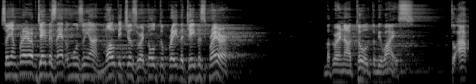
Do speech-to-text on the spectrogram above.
So yung prayer of Jabez na yan, umuso yan. Multitudes were told to pray the Jabez prayer. But we're not told to be wise, to act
